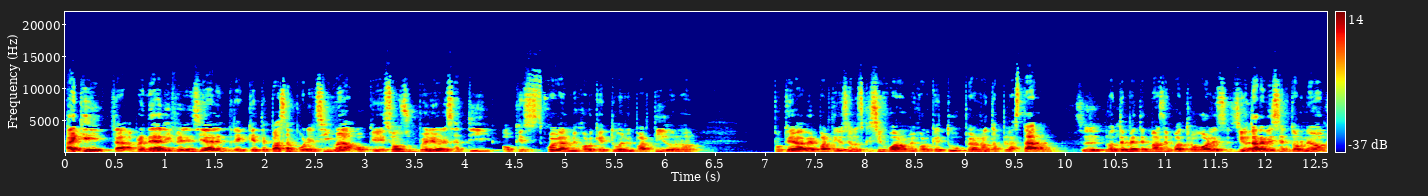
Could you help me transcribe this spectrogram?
hay que aprender a diferenciar entre que te pasan por encima o que son superiores a ti o que juegan mejor que tú en el partido, ¿no? Porque va a haber partidos en los que sí jugaron mejor que tú, pero no te aplastaron. Sí. No te meten más de cuatro goles. Si otra vez el torneo,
